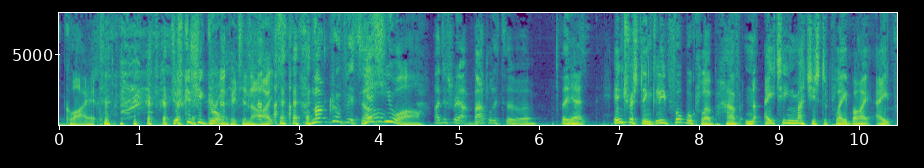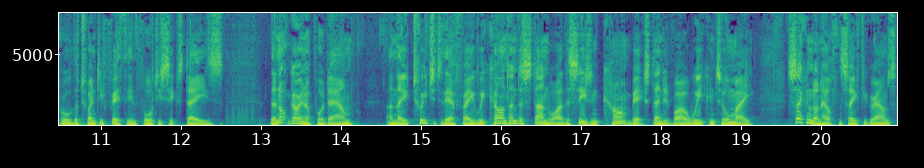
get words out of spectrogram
Be quiet. Just because you're grumpy tonight. I'm not grumpy at all. yes, you are. I just react badly to um, things. Yeah. Interesting, Glebe Football Club have 18 matches to play by April the 25th in 46 days. They're not going up or down, and they tweeted to the FA, We can't understand why the season can't be extended by a week until May. Second on health and safety grounds,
